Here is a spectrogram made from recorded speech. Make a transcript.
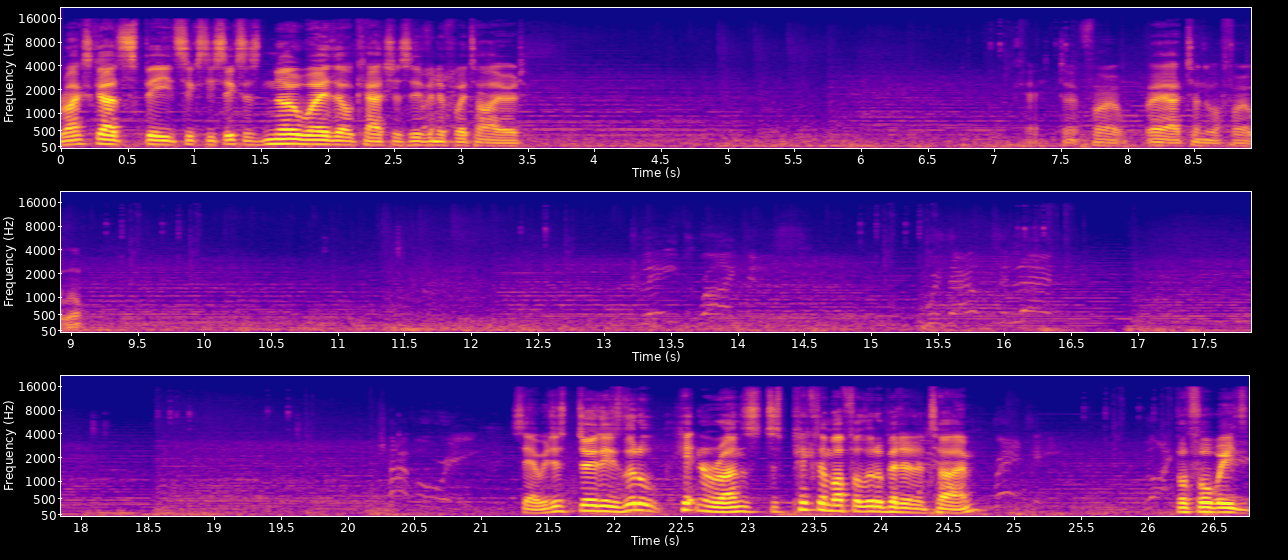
Reiksguard speed 66. There's no way they'll catch us even if we're tired. Okay, don't fire. Yeah, turn them off fire at will. So yeah, we just do these little hit and runs, just pick them off a little bit at a time before we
